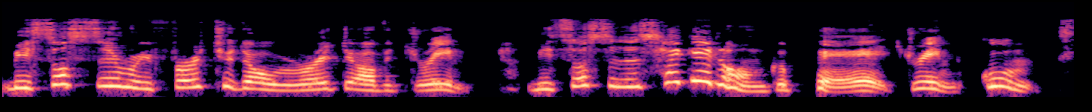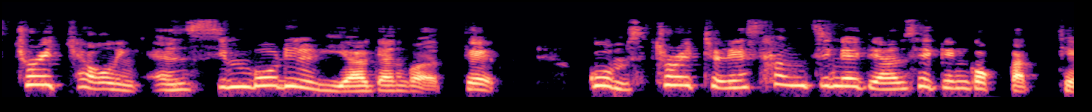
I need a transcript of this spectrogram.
미소스 refer to the word of dream. 미소스는 세계를 언급해. dream, 꿈, storytelling and symbol을 이야기하는 것 같아. 꿈, storytelling, 상징에 대한 세계인 것 같아.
